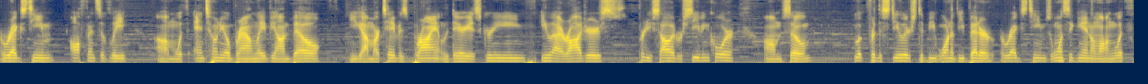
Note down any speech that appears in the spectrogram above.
regs team offensively um, with Antonio Brown, Le'Veon Bell. You got Martavis Bryant, Ladarius Green, Eli Rogers. Pretty solid receiving corps. Um, so look for the Steelers to be one of the better regs teams once again, along with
